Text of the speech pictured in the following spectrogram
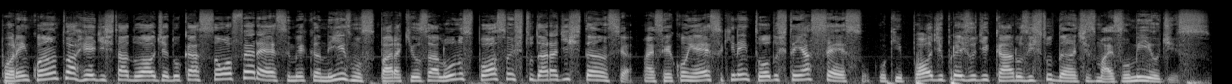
Por enquanto, a rede estadual de educação oferece mecanismos para que os alunos possam estudar à distância, mas reconhece que nem todos têm acesso, o que pode prejudicar os estudantes mais humildes.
